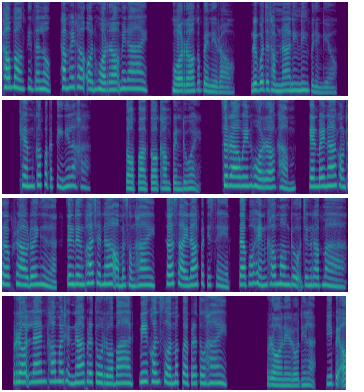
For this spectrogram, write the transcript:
เขาบอกติดตลกทำให้เธออดหัวเราะไม่ได้ หัวเราะก็เป็นในเรา นึกว่าจะทำหน้านิ่งๆเป็นอย่างเดียว เข็มก็ปกตินี่แหละค่ะ ต่อปากต่อคำเป็นด้วย สราวินหัวเราะขำ เห็นใบหน้าของเธอพราวด้วยเหงื่อ จึงดึงผ้าเช็ดหน้าออกมาส่งให้ เธอสายหน้าปฏิเสธ แต่พอเห็นเขามองดุจึงรับมารถแล่นเข้ามาถึงหน้าประตูรั้วบ้าน มีคนสวนมาเปิดประตูให้ รอในรถนี่แหละ พี่ไปเอา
